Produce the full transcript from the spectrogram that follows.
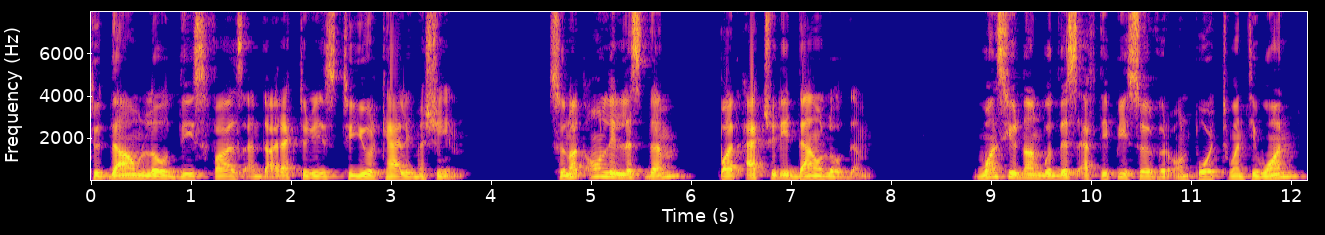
to download these files and directories to your Kali machine. So not only list them, but actually download them. Once you're done with this FTP server on port 21,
